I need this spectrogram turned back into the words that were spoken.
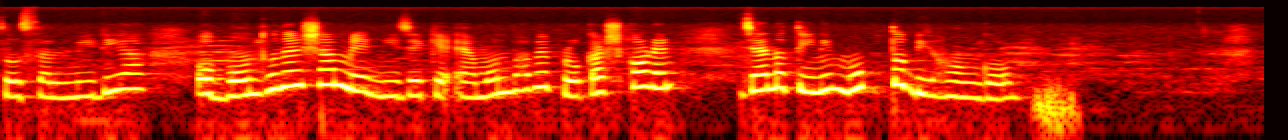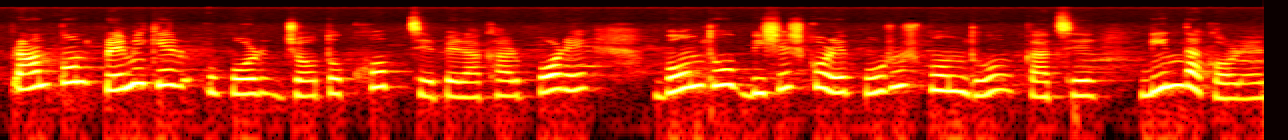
সোশ্যাল মিডিয়া ও বন্ধুদের সামনে নিজেকে এমনভাবে প্রকাশ করেন যেন তিনি মুক্ত বিহঙ্গ। প্রাক্তন প্রেমিকের উপর যত ক্ষোভ চেপে রাখার পরে বন্ধু, বিশেষ করে পুরুষ বন্ধু কাছে নিন্দা করেন।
